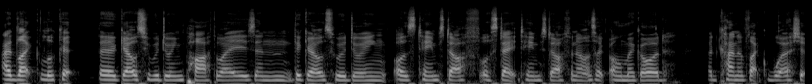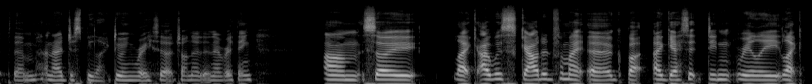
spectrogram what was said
I'd like look at the girls who were doing pathways and the girls who were doing Oz team stuff or state team stuff, and I was like, oh my god, I'd kind of like worship them, and I'd just be like doing research on it and everything. Um, so like I was scouted for my erg, but I guess it didn't really like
